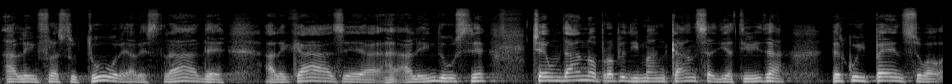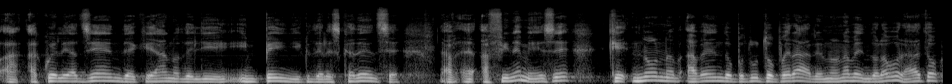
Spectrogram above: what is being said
alle infrastrutture, alle strade, alle case, alle industrie c'è un danno proprio di mancanza di attività per cui penso a, a, quelle aziende che hanno degli impegni, delle scadenze a, a, fine mese che non avendo potuto operare, non avendo lavorato,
